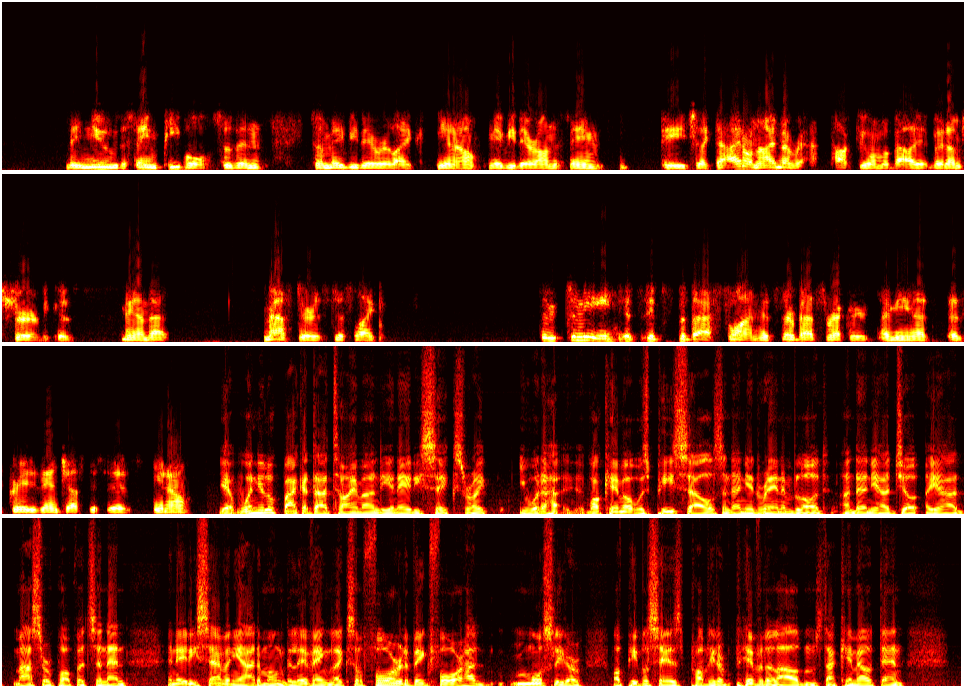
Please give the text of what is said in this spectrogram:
they knew the same people. So then, so maybe they were like, you know, maybe they're on the same page like that. I don't know. I've never talked to him about it, but I'm sure because man, that master is just like to, to me, it's it's the best one. It's their best record. I mean, as, as great as And Justice is, you know. Yeah, when you look back at that time, Andy, in '86, right? You would have what came out was Peace Sells, and then you had Reign in Blood, and then you had you had Master of Puppets, and then in '87 you had Among the Living. Like so, four of the big four had mostly their what people say is probably their pivotal albums that came out then.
